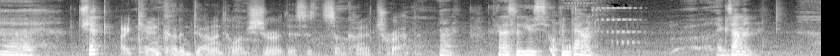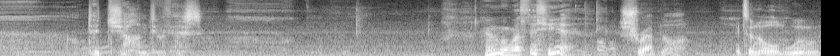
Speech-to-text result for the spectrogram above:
Uh, check. I can't cut him down until I'm sure this isn't some kind of trap. No. I can also use up and down. Examine. Did John do this? Oh, what's this here? Shrapnel. It's an old wound.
